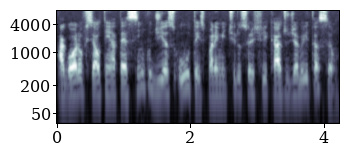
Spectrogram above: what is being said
Agora, o oficial tem até cinco dias úteis para emitir o certificado de habilitação.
